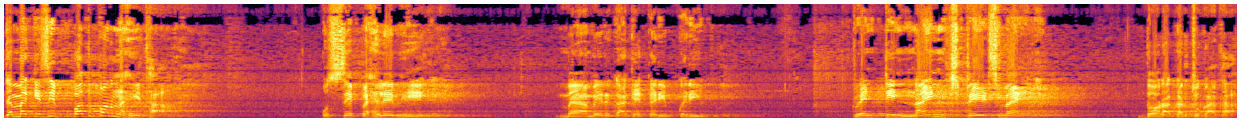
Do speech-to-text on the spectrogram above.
जब मैं किसी पद पर नहीं था, उससे पहले भी मैं अमेरिका के करीब करीब 29 स्टेट्स में दौरा कर चुका था।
